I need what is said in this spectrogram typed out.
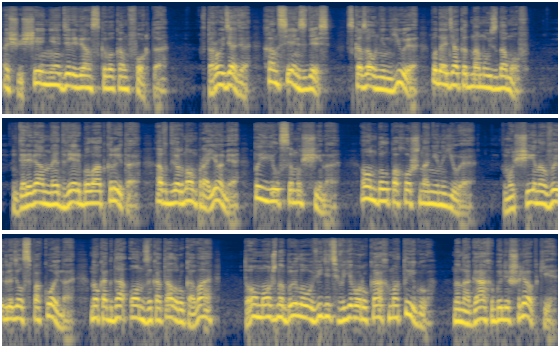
ощущение деревенского комфорта. «Второй дядя, Хан Сень здесь», — сказал Нин Юэ, подойдя к одному из домов. Деревянная дверь была открыта, а в дверном проеме появился мужчина. Он был похож на Нин Юэ. Мужчина выглядел спокойно, но когда он закатал рукава, то можно было увидеть в его руках мотыгу. На ногах были шлепки,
